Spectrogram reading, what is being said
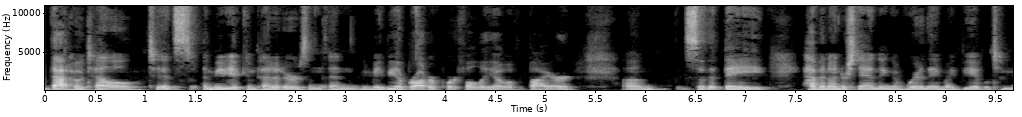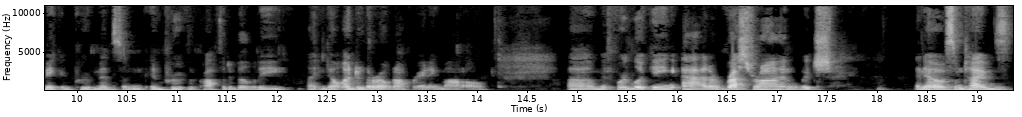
that hotel to its immediate competitors and, and maybe a broader portfolio of buyer um, so that they have an understanding of where they might be able to make improvements and improve the profitability uh, you know under their own operating model. Um, if we're looking at a restaurant which i know sometimes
